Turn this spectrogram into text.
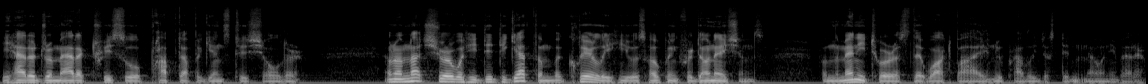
He had a dramatic trisul propped up against his shoulder. And I'm not sure what he did to get them, but clearly he was hoping for donations from the many tourists that walked by and who probably just didn't know any better.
